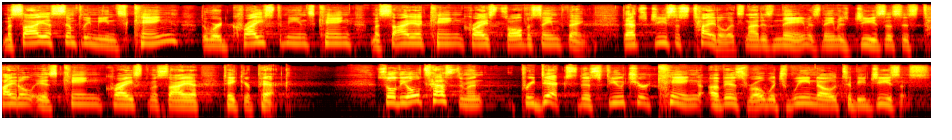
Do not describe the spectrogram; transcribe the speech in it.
Messiah simply means king. The word Christ means king. Messiah, king, Christ, it's all the same thing. That's Jesus' title. It's not his name. His name is Jesus. His title is King, Christ, Messiah. Take your pick. So the Old Testament predicts this future king of Israel, which we know to be Jesus.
